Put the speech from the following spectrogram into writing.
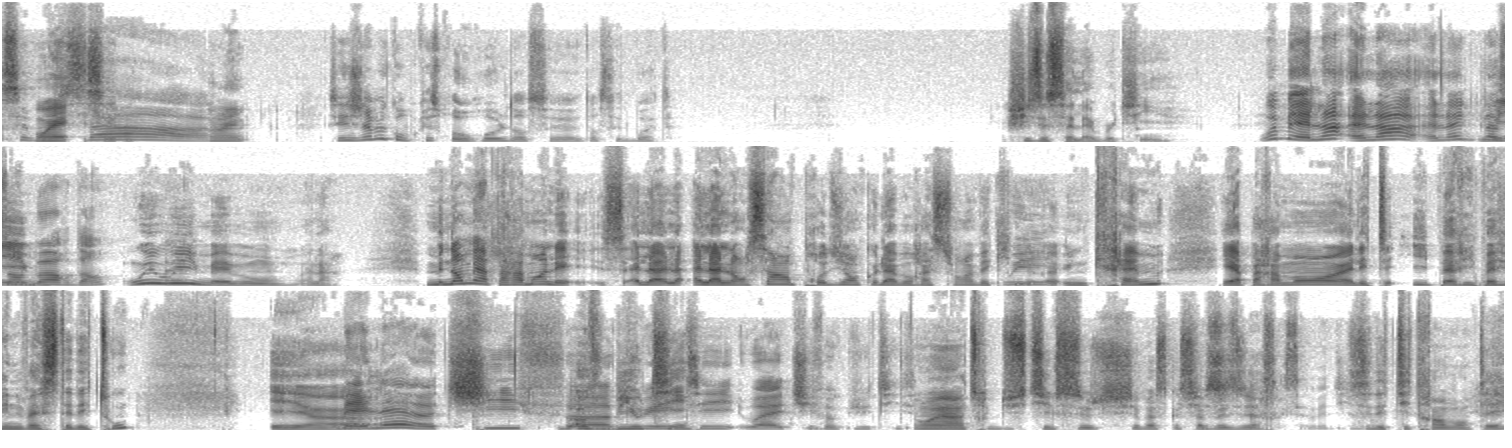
c'est pour Ouais, ça. Ouais. J'ai jamais compris son rôle dans, ce, dans cette boîte. She's a celebrity. Ouais, mais elle a, elle a, elle a une place Oui. dans le board. Hein. Oui, oui, mais bon, voilà. Mais non, mais apparemment, elle, est- elle, a, elle a lancé un produit en collaboration avec Oui. une, une crème. Et apparemment, elle était hyper, hyper invested et tout. Et, euh, Mais elle est euh, chief of euh, beauty. Ouais, chief of beauty. Ouais, un truc du style, je sais pas ce que ça veut dire. ce que ça veut dire. C'est des titres inventés.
